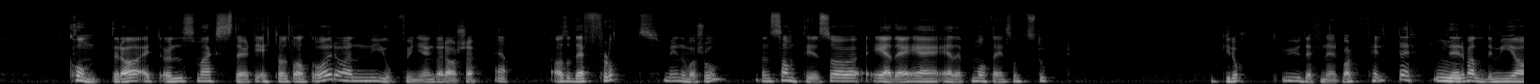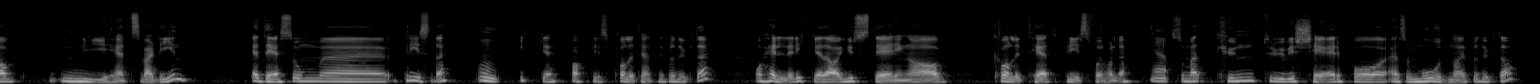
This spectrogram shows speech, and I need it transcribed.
Kontra et øl som har eksistert i ett og et halvt år og er nyoppfunnet i en garasje. Ja. Altså Det er flott med innovasjon, men samtidig så er det, er, er det på en måte et sånt stort, grått, udefinerbart felt der. Mm. Der veldig mye av nyhetsverdien er det som uh, priser det. Mm. Ikke faktisk kvaliteten i produktet, og heller ikke da justeringa av kvalitet-prisforholdet. Ja. Som jeg kun tror vi ser på altså modnere produkter.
